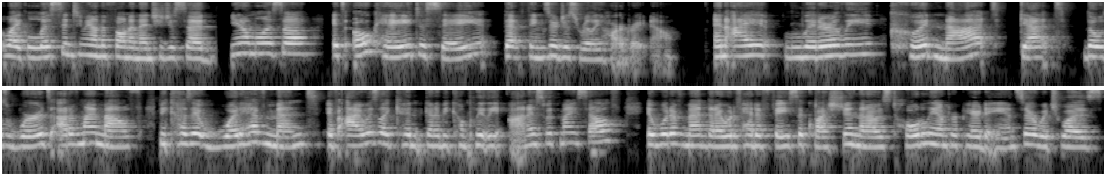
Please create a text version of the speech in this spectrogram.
like listened to me on the phone and then she just said, You know, Melissa, it's okay to say that things are just really hard right now. And I literally could not get those words out of my mouth because it would have meant if I was like going to be completely honest with myself, it would have meant that I would have had to face a question that I was totally unprepared to answer, which was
